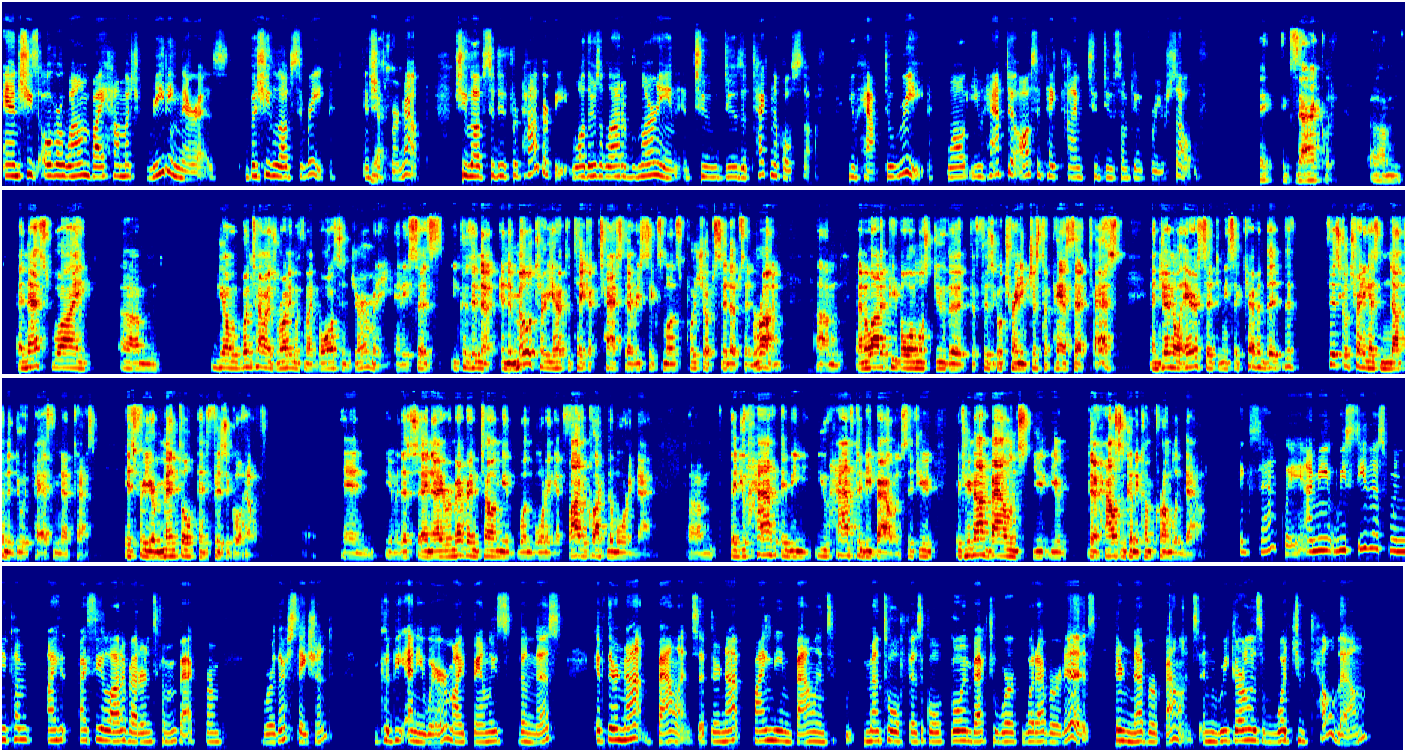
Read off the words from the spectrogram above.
And she's overwhelmed by how much reading there is, but she loves to read and she's yes. burned out. She loves to do photography. Well, there's a lot of learning to do the technical stuff. You have to read. Well, you have to also take time to do something for yourself. Exactly. Um, and that's why um, you know, one time I was running with my boss in Germany, and he says because in the in the military you have to take a test every six months, push ups, sit ups, and run. Um, and a lot of people almost do the the physical training just to pass that test. And General Ayer said to me, he said, Kevin, the, the physical training has nothing to do with passing that test. It's for your mental and physical health. And you know that's and I remember him telling me one morning at five o'clock in the morning that um, that you have. I mean, you have to be balanced. If you if you're not balanced, you, you're the house is going to come crumbling down. Exactly. I mean, we see this when you come. I I see a lot of veterans coming back from where they're stationed. It could be anywhere. My family's done this. If they're not balanced, if they're not finding balance, mental, physical, going back to work, whatever it is, they're never balanced. And regardless of what you tell them,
